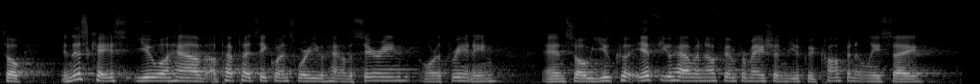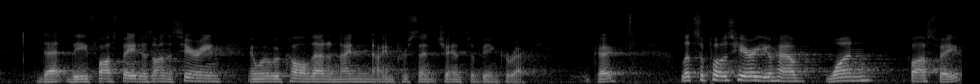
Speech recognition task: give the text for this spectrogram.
so in this case, you will have a peptide sequence where you have a serine or a threonine, and so you could, if you have enough information, you could confidently say that the phosphate is on the serine, and we would call that a 99% chance of being correct. Okay? Let's suppose here you have one phosphate,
